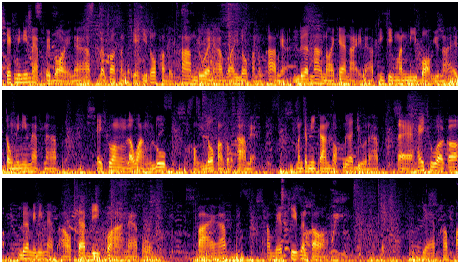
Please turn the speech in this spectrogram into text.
เช็คมินิแมปบ่อยๆนะครับ แล้วก็สังเกตฮีโร่ฝั่งตรงข้ามด้วยนะครับ ว่าฮีโร่ฝั่งตรงข้ามเนี่ยเลื่อดมากน้อยแค่ไหนนะครับ จริง ๆ มันมีบอกอยู่นะไอ้ตรงมินิแมปนะครับไอ้ช่วงระหว่างรูปของฮีโร่ฝั่งตรงข้ามเนี่ยมันจะมีการบอกเลือดอยู่นะครับ แต่ให้ชัวร์ก็เลื่อนมินิแมปเอาจะดีกว่านะครับผมไปครับทำเว็บคลิปกันต่อ แยบเข้าไป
